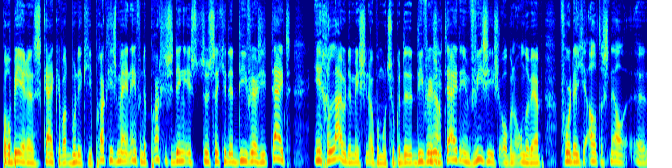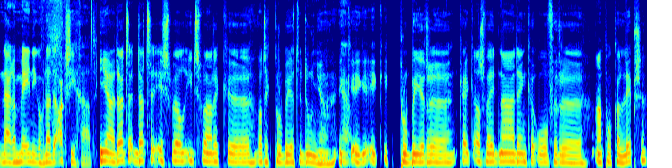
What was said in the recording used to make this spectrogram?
proberen eens kijken wat moet ik hier praktisch mee. En een van de praktische dingen is dus dat je de diversiteit in geluiden misschien ook wel moet zoeken. De diversiteit in visies op een onderwerp voordat je al te snel eh, naar een mening of naar de actie gaat. Ja, dat, dat is wel iets waar ik, eh, wat ik probeer te doen, ja. Ja. Ik, ik, ik, probeer, eh, kijk, als wij nadenken over apocalypse,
